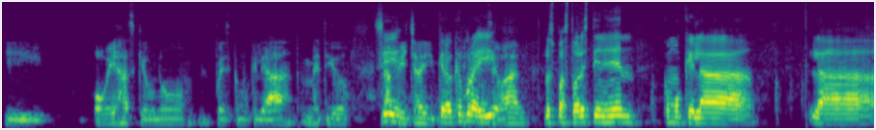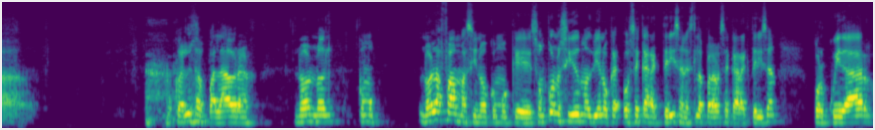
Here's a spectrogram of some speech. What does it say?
y ovejas que uno pues como que le ha metido la ficha y creo que por ahí los pastores tienen como que la la ¿cuál es la palabra? No no como no la fama, sino como que son conocidos más bien o, o se caracterizan, es la palabra se caracterizan por cuidar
